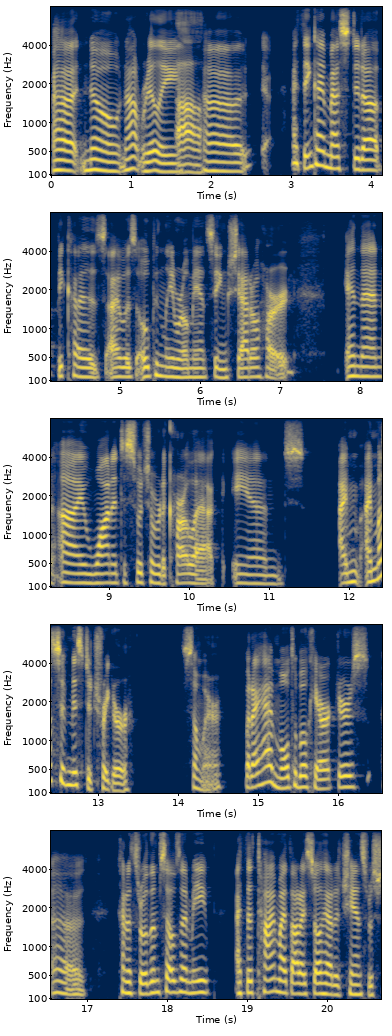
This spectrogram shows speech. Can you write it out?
Uh, no, not really. Ah. Uh, I think I messed it up because I was openly romancing Shadowheart, and then I wanted to switch over to Karlach, and I, I must have missed a trigger somewhere. But I had multiple characters uh, kind of throw themselves at me. At the time, I thought I still had a chance with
